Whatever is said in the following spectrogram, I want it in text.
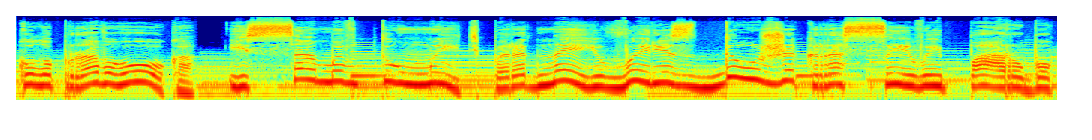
коло правого ока. І саме в ту мить перед нею виріс дуже красивий парубок.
